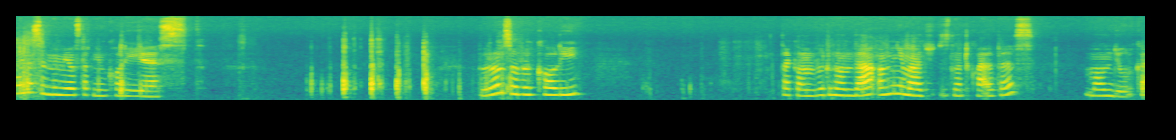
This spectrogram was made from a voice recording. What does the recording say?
No i następnym i ostatnim coli jest brązowy coli. Tak on wygląda. On nie ma znaczka LPS. Ma on dziurkę.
